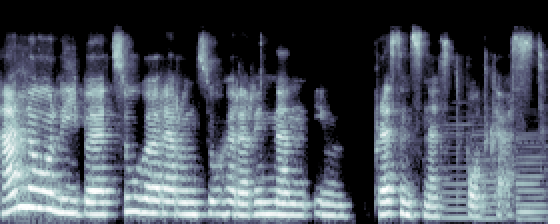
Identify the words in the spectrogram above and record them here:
Hallo, liebe Zuhörer und Zuhörerinnen im Presence Nest Podcast.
